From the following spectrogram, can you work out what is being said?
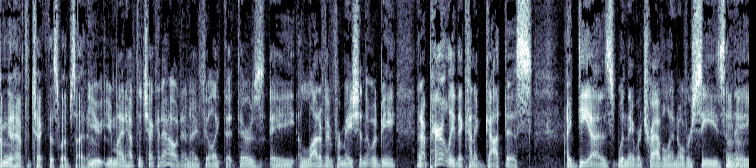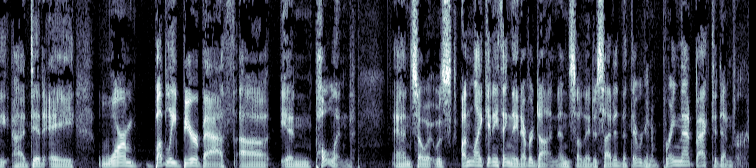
I'm going to have to check this website out. you you might have to check it out. And I feel like that there's a a lot of information that would be. And apparently, they kind of got this ideas when they were traveling overseas, and they uh, did a warm, bubbly beer bath uh, in Poland. And so it was unlike anything they'd ever done. And so they decided that they were going to bring that back to Denver.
